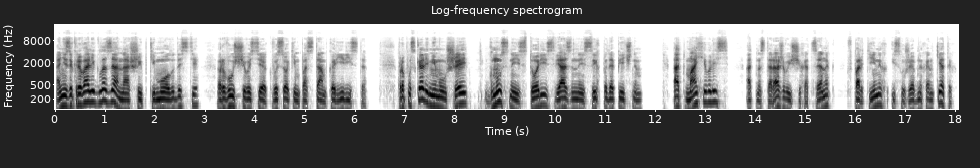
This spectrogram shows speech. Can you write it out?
Они закрывали глаза на ошибки молодости, рвущегося к высоким постам карьериста, пропускали мимо ушей гнусные истории, связанные с их подопечным, отмахивались от настораживающих оценок в партийных и служебных анкетах,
